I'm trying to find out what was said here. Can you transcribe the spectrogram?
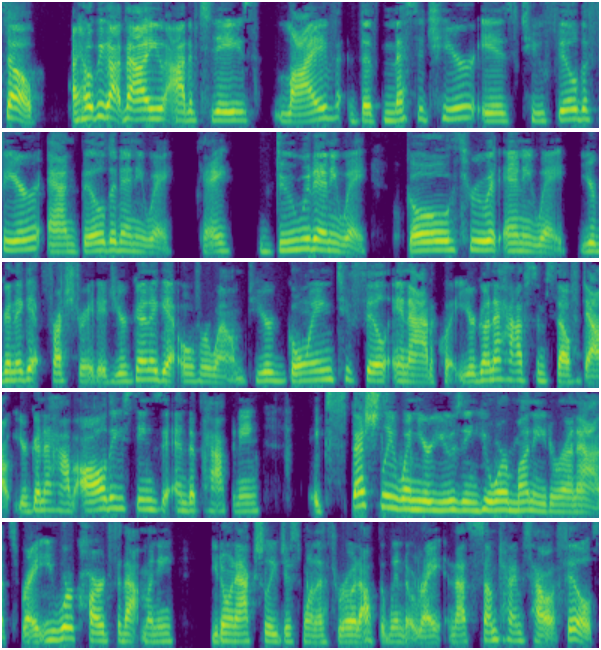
So I hope you got value out of today's live. The message here is to feel the fear and build it anyway. Okay. Do it anyway. Go through it anyway. You're going to get frustrated. You're going to get overwhelmed. You're going to feel inadequate. You're going to have some self doubt. You're going to have all these things that end up happening especially when you're using your money to run ads, right? You work hard for that money. You don't actually just want to throw it out the window, right? And that's sometimes how it feels.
